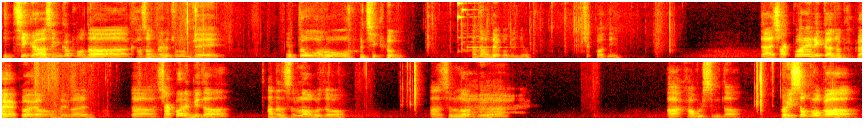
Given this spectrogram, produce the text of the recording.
DT가 생각보다 가성비는 좋은데 개똥으로 지금 한정되거든요. 샷건이. 자, 샷건이니까 좀 가까이 갈 거예요. 이번엔. 자, 샷건입니다. 타는 슬러그죠. 타는 슬러그. 아, 가보겠습니다. 저희 서버가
